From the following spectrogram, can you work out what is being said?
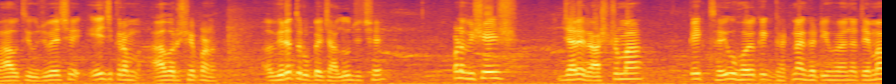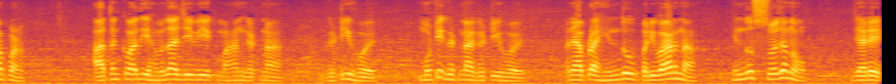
ભાવથી ઉજવે છે, એ જ ક્રમ આ વર્ષે પણ અવિરત રૂપે ચાલુ જ છે. પણ વિશેષ જ્યારે રાષ્ટ્રમાં કંઈક થયું હોય, કંઈક ઘટના ઘટી હોય અને તેમાં પણ આતંકવાદી હમલા જેવી એક મહાન ઘટના ઘટી હોય મોટી ઘટના ઘટી હોય અને આપણા હિન્દુ પરિવારના હિન્દુ સ્વજનો જ્યારે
